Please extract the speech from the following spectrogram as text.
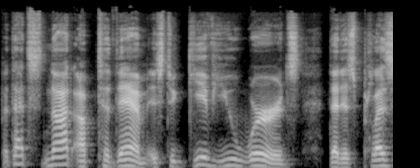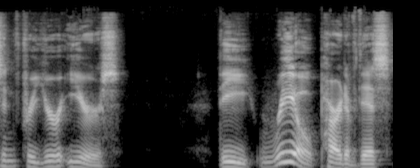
But that's not up to them, is to give you words that is pleasant for your ears. The real part of this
